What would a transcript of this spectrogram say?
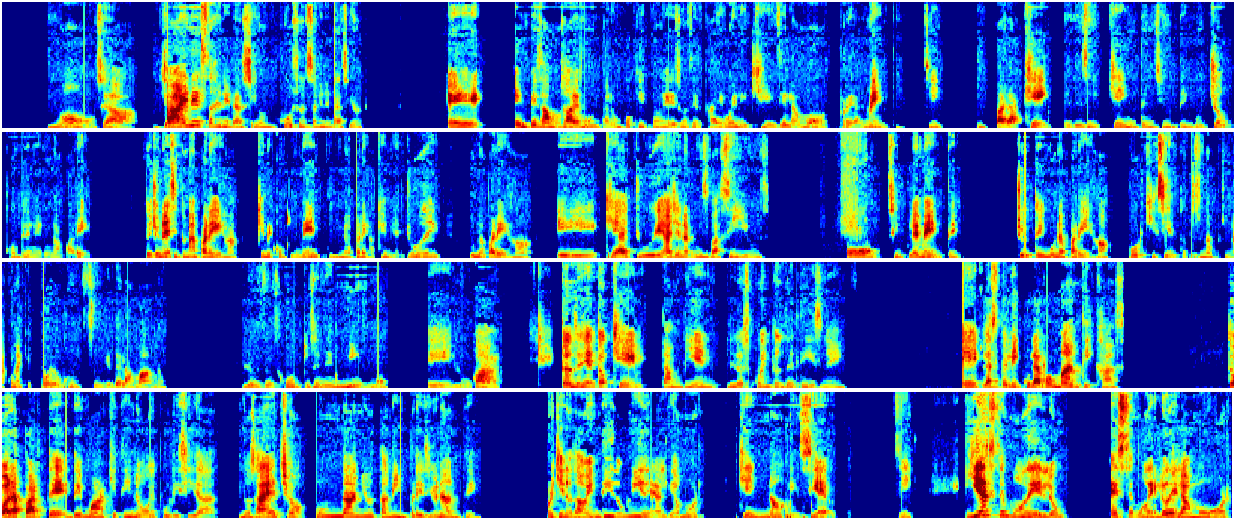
No, o sea, ya en esta generación, justo en esta generación, eh, empezamos a desmontar un poquito de eso acerca de, bueno, ¿y qué es el amor realmente? ¿Sí? ¿Y para qué? Es decir, ¿qué intención tengo yo con tener una pareja? Entonces yo necesito una pareja que me complemente, una pareja que me ayude, una pareja eh, que ayude a llenar mis vacíos o simplemente yo tengo una pareja porque siento que es una persona con la que puedo construir de la mano los dos juntos en el mismo eh, lugar. Entonces siento que también los cuentos de Disney, eh, las películas románticas, toda la parte de marketing o de publicidad nos ha hecho un daño tan impresionante porque nos ha vendido un ideal de amor que no es cierto, ¿sí? Y este modelo, este modelo del amor,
